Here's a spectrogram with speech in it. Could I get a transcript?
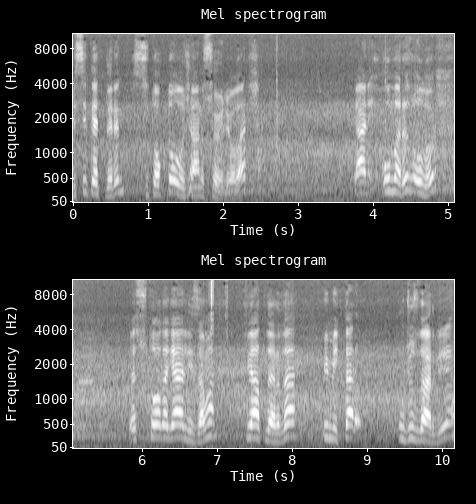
bisikletlerin stokta olacağını söylüyorlar. Yani umarız olur. Ve stoğa da geldiği zaman fiyatları da bir miktar ucuzlar diye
